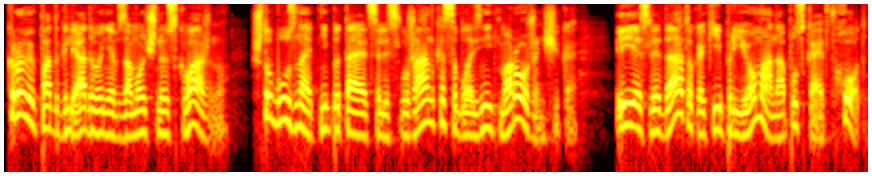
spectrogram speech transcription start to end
кроме подглядывания в замочную скважину, чтобы узнать, не пытается ли служанка соблазнить мороженщика, и если да, то какие приемы она пускает в ход.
